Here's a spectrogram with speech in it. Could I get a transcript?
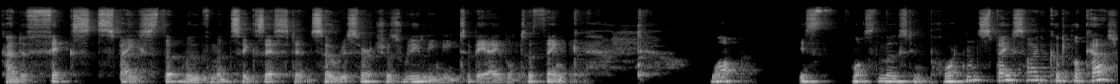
kind of fixed space that movements exist in. So researchers really need to be able to think what is what's the most important space I could look at?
